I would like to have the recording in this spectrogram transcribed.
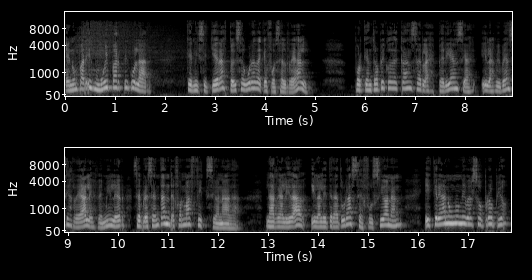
en un París muy particular, que ni siquiera estoy segura de que fuese el real. Porque en Trópico de Cáncer las experiencias y las vivencias reales de Miller se presentan de forma ficcionada. La realidad y la literatura se fusionan y crean un universo propio,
